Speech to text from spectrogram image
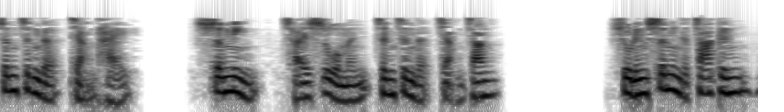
真正的讲台，生命才是我们真正的讲章。属灵生命的扎根，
